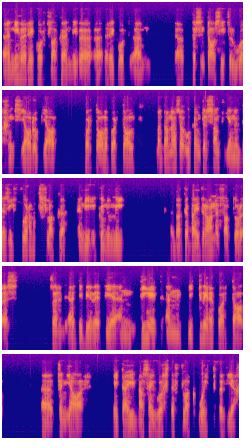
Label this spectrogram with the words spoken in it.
Uh nuwe rekordvlakke, nuwe uh, rekord ehm um, uh, persentasieverhogings jaar op jaar, kwartaal op kwartaal. Maar dan is daar ook 'n interessante een en dis die voorraadvlakke in die ekonomie. Wat 'n bydraende faktor is vir uh, die BBP en die het in die tweede kwartaal uh vanjaar het hy na sy hoogste vlak ooit beweeg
